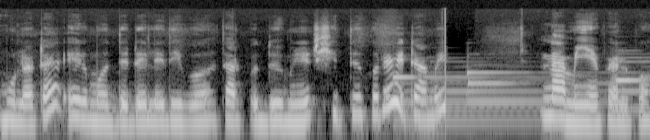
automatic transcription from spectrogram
মূলাটা এর মধ্যে ঢেলে দিব। তারপর দুই মিনিট সিদ্ধ করে এটা আমি নামিয়ে ফেলব।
